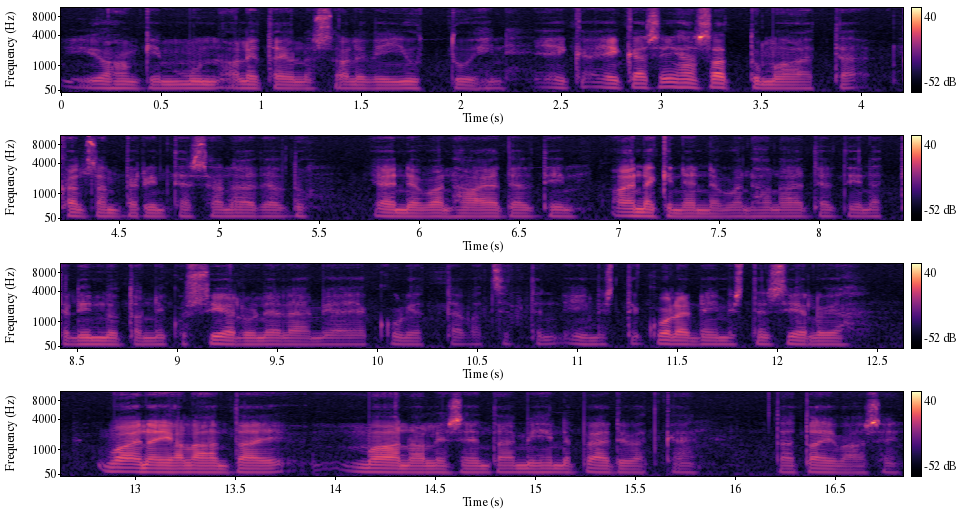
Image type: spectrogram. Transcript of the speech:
johonkin mun alitajunnassa oleviin juttuihin. Eikä, eikä se ihan sattumaa, että kansanperinteessä on ajateltu ja ennen vanhaa ajateltiin, ainakin ennen vanhaa ajateltiin, että linnut on niin kuin sielun eläimiä ja kuljettavat sitten ihmisten, kuolleiden ihmisten sieluja vainajalaan tai maanalliseen tai mihin ne päätyvätkään tai taivaaseen.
